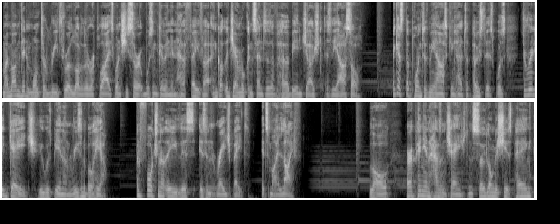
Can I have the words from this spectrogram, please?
My mum didn't want to read through a lot of the replies once she saw it wasn't going in her favour and got the general consensus of her being judged as the arsehole. I guess the point of me asking her to post this was to really gauge who was being unreasonable here. Unfortunately, this isn't rage bait, it's my life. Lol, her opinion hasn't changed, and so long as she is paying,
